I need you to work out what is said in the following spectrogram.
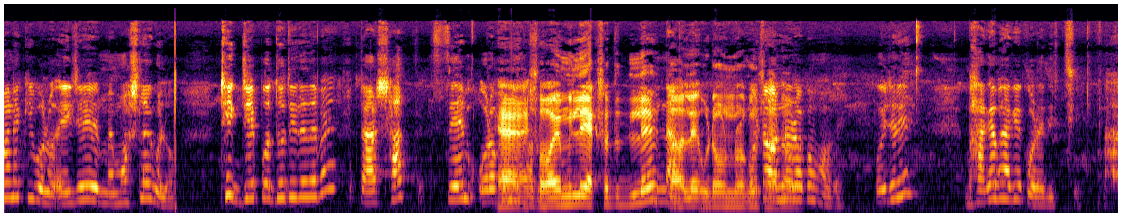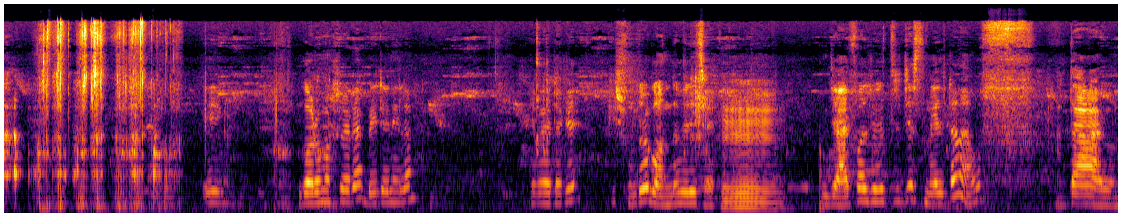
মানে কি বলব এই যে মশলাগুলো ঠিক যে পদ্ধতিতে দেবে তার স্বাদ সেম ওরকম হ্যাঁ সবাই মিলে একসাথে দিলে। তাহলে ওটা অন্যরকম স্বাদ হবে। অন্যরকম হবে। ওই জন্য ভাগে ভাগে করে দিচ্ছি। এই গরম মশলাটা বেটে নিলাম। এবার এটাকে কি সুন্দর গন্ধ বেরিয়েছে। জায়ফল জয়িত্রীর যে স্মেলটা না দারুণ।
